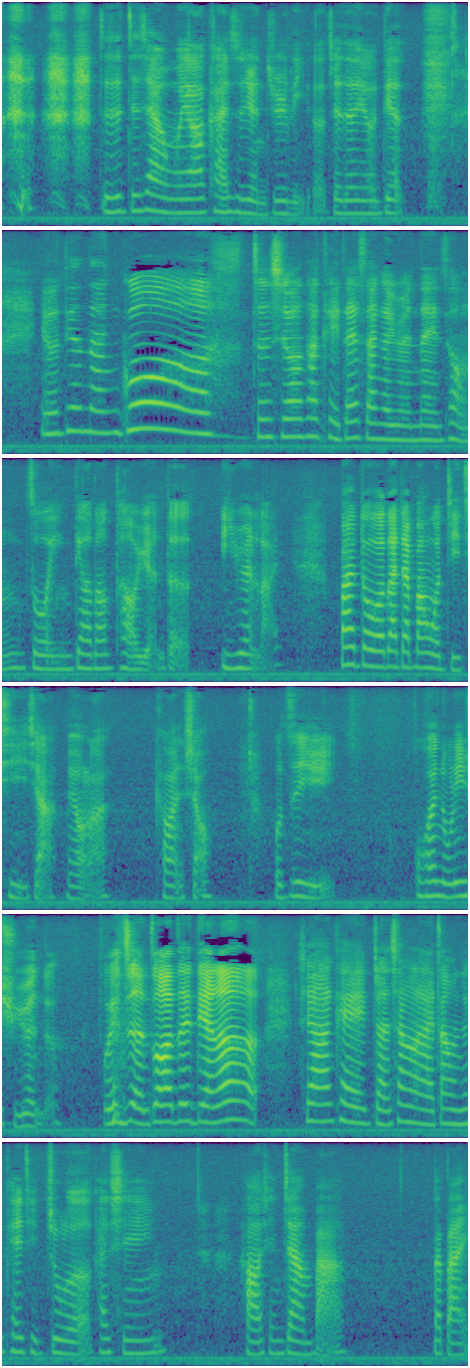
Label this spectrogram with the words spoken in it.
只是接下来我们要开始远距离了，觉得有点有点难过。真希望他可以在三个月内从左营调到桃园的医院来，拜托大家帮我集气一下，没有啦，开玩笑，我自己我会努力许愿的，我也只能做到这一点了。希望可以转上来，这样我们就可以一起住了，开心。好，先这样吧，拜拜。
